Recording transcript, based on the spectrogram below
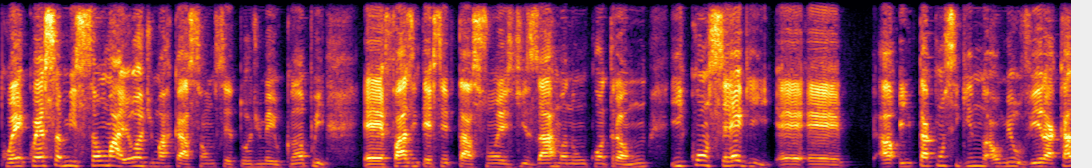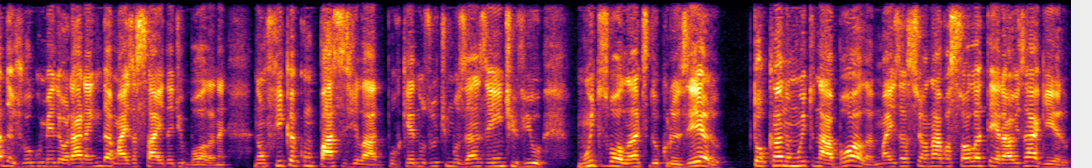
com, essa missão maior de marcação no setor de meio campo e é, faz interceptações, desarma no um contra um e consegue é, é, e está conseguindo, ao meu ver, a cada jogo melhorar ainda mais a saída de bola, né? Não fica com passes de lado, porque nos últimos anos a gente viu muitos volantes do Cruzeiro tocando muito na bola, mas acionava só lateral e zagueiro.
